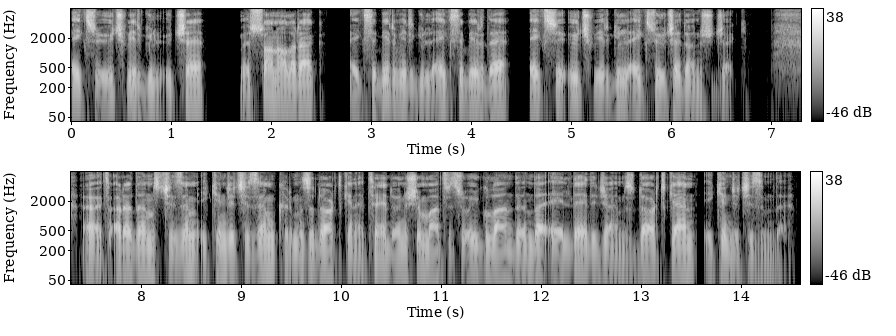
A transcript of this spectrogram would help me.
eksi 3 virgül 3'e ve son olarak eksi 1 virgül eksi 1 de eksi 3 virgül eksi 3'e dönüşecek. Evet, aradığımız çizim, ikinci çizim, kırmızı dörtgene t dönüşüm matrisi uygulandığında elde edeceğimiz dörtgen, ikinci çizimde.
